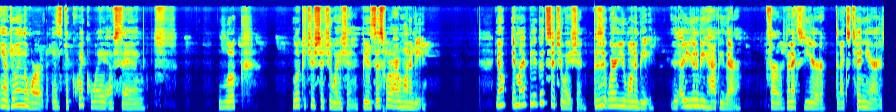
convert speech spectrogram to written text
you know, doing the work is the quick way of saying, look, look at your situation. Is this where I want to be? You know, it might be a good situation, but is it where you want to be? Are you going to be happy there for the next year, the next 10 years,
